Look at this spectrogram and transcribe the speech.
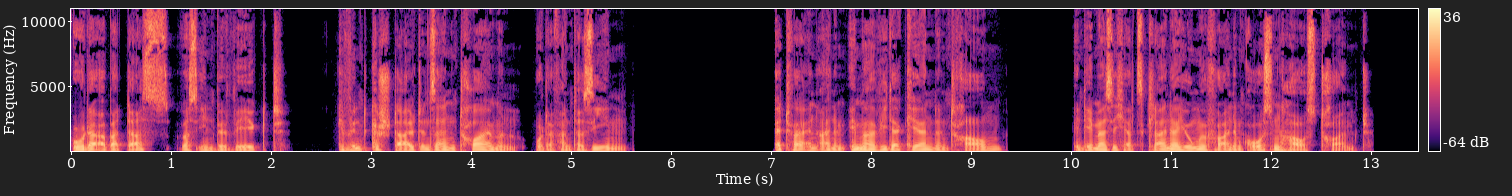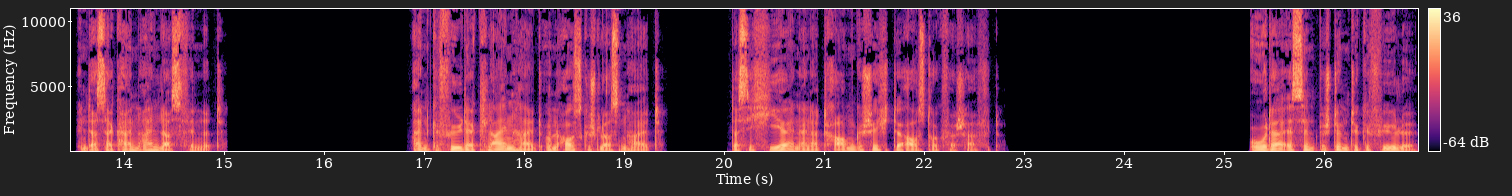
Oder aber das, was ihn bewegt, gewinnt Gestalt in seinen Träumen oder Fantasien, etwa in einem immer wiederkehrenden Traum, in dem er sich als kleiner Junge vor einem großen Haus träumt, in das er keinen Einlass findet. Ein Gefühl der Kleinheit und Ausgeschlossenheit, das sich hier in einer Traumgeschichte Ausdruck verschafft. Oder es sind bestimmte Gefühle,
